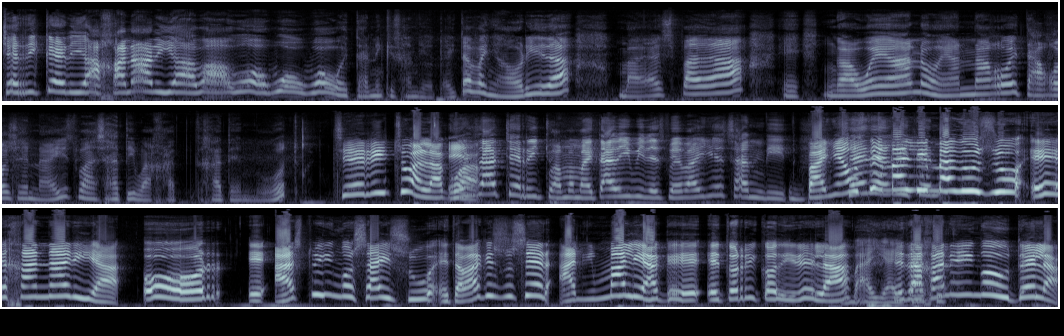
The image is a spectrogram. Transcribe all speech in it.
txerrikeria, janaria, ba, wow, wow, wow, eta nik esan diot, aita, baina hori da, bada espada, e, gauean, oean nago, eta gozen naiz, ba, zati bat jat- jaten dut. Txerritxu alakoa. Ez da txerritxua, mama, eta adibidez, bebai esan dit. Baina egiten- baldin baduzu e, janaria hor, e, astu ingo zaizu, eta bakizu zer animaliak e, etorriko direla, Bai, eta aitak- jan egingo dutela.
